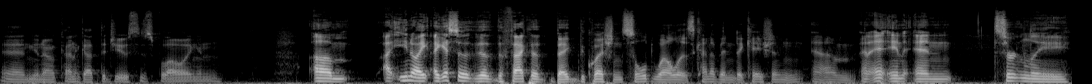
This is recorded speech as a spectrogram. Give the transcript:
and, you know, kind of got the juices flowing. And Um, I, you know, I, I guess the the fact that Beg the Question sold well is kind of an indication, um, and and and certainly,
